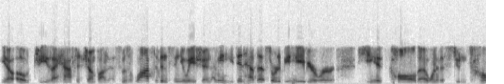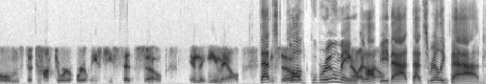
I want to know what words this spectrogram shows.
you know, oh, geez, I have to jump on this. It was lots of insinuation. I mean, he did have that sort of behavior where he had called uh, one of his students' homes to talk to her, or at least he said so in the email. That's so, called grooming, you know, copy that. That's really bad.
